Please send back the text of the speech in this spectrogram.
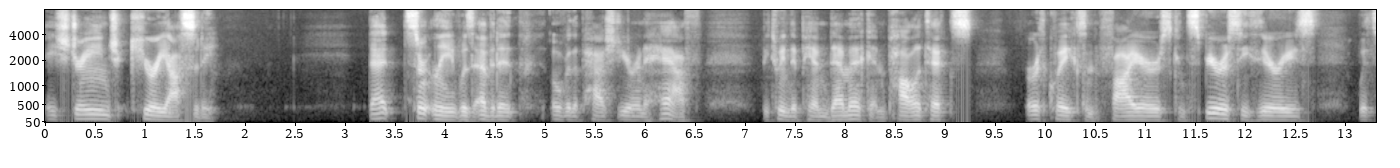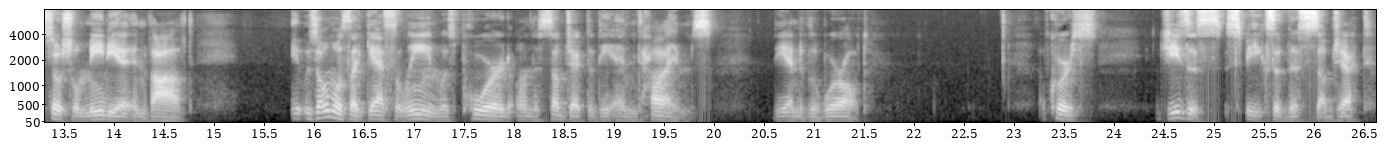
a strange curiosity that certainly was evident over the past year and a half between the pandemic and politics, earthquakes and fires, conspiracy theories with social media involved. It was almost like gasoline was poured on the subject of the end times, the end of the world. Of course, Jesus speaks of this subject,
